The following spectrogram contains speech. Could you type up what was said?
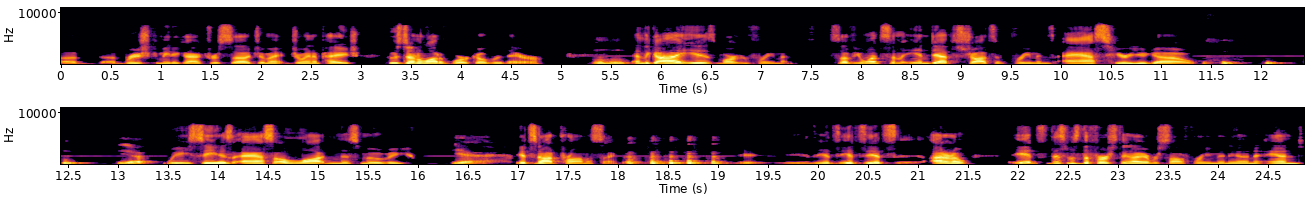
a, a British comedic actress, uh, Jo- Joanna Page, who's done a lot of work over there. hmm And the guy is Martin Freeman. So if you want some in-depth shots of Freeman's ass, here you go. Yeah. We see his ass a lot in this movie. Yeah. It's not promising. it, it's it's it's I don't know. It's this was the first thing I ever saw Freeman in, and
